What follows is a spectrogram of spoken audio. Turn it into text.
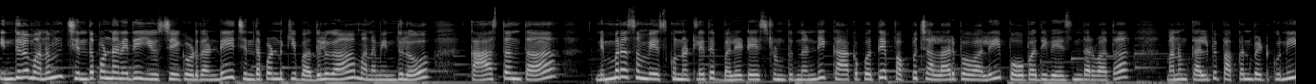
ఇందులో మనం చింతపండు అనేది యూజ్ చేయకూడదండి. చింతపండుకి బదులుగా మనం ఇందులో కాస్తంత నిమ్మరసం వేసుకున్నట్లయితే భలే టేస్ట్ ఉంటుందండి. కాకపోతే పప్పు చల్లారిపోవాలి. పోపది వేసిన తర్వాత మనం కలిపి పక్కన పెట్టుకుని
